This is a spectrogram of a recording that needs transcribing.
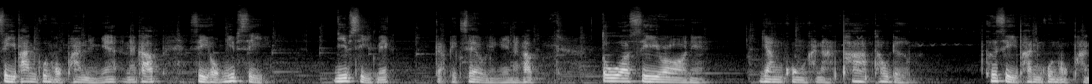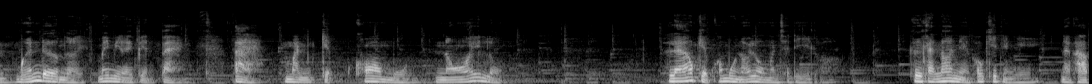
4,000คูณ6,000 อย่างเงี้ยนะครับ4624 24เมกกับพิกเซลอย่างเงี้ยนะครับ ตัว C-RAW เนี่ยยังคงขนาดภาพเท่าเดิม คือ 4,000คูณ6,000 เหมือนเดิมเลย ไม่มีอะไรเปลี่ยนแปลง แต่มันเก็บข้อมูลน้อยลง แล้วเก็บข้อมูลน้อยลงมันจะดีหรอ คือ Canon เนี่ยเขาคิดอย่างนี้นะครับ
